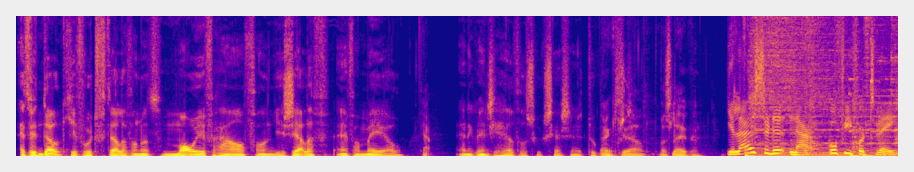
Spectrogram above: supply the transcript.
Edwin, dank je voor het vertellen van het mooie verhaal van jezelf en van Meo. Ja. En ik wens je heel veel succes in de toekomst. Dankjewel, was leuk. Je luisterde naar Koffie voor Twee.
